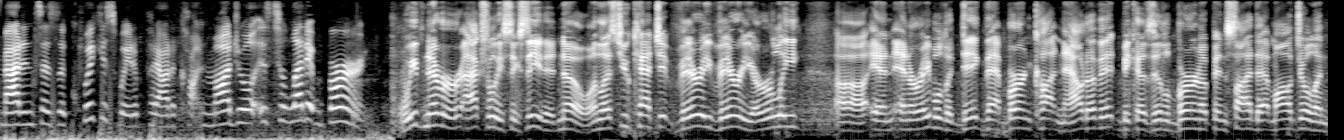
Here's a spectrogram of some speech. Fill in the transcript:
Madden says the quickest way to put out a cotton module is to let it burn. We've never actually succeeded, no, unless you catch it very, very early uh, and, and are able to dig that burned cotton out of it because it'll burn up inside that module and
